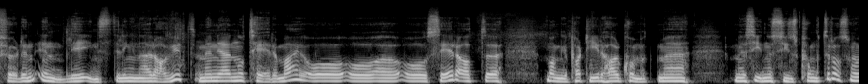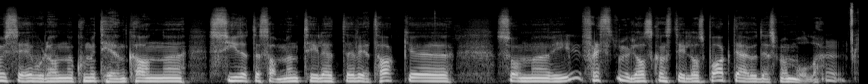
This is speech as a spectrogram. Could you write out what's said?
før den endelige innstillingen er avgitt. Men jeg noterer meg og, og, og ser at mange partier har kommet med med sine synspunkter, og så må vi se hvordan komiteen kan eh, sy dette sammen til et vedtak eh, som vi flest mulig av oss kan stille oss bak. Det er jo det som er målet. Mm.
